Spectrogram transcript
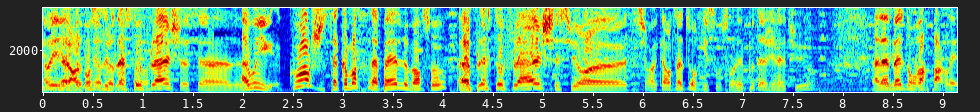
Plaisir. Ah oui, alors le morceau c'est ce Plasto morceau. Flash, c'est un. Ah oui, Courge, ça comment ça s'appelle le morceau? Euh, Plasto Flash, c'est sur, euh, c'est sur un 45 tours qui se trouve sur les potagers nature. Un label dont on va reparler.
